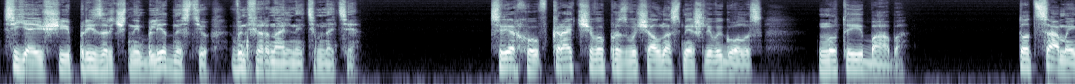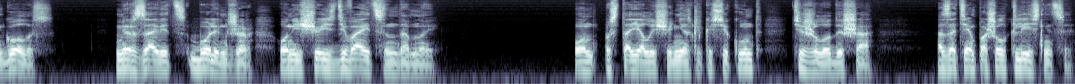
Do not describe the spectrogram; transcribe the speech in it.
сияющие призрачной бледностью в инфернальной темноте. Сверху вкрадчиво прозвучал насмешливый голос — «Ну ты и баба». Тот самый голос. Мерзавец Боллинджер, он еще издевается надо мной. Он постоял еще несколько секунд, тяжело дыша, а затем пошел к лестнице,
